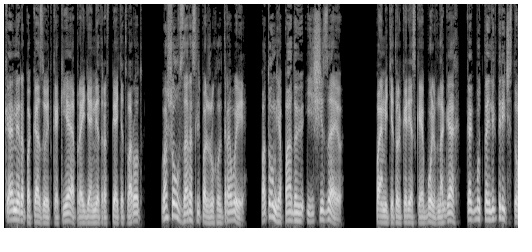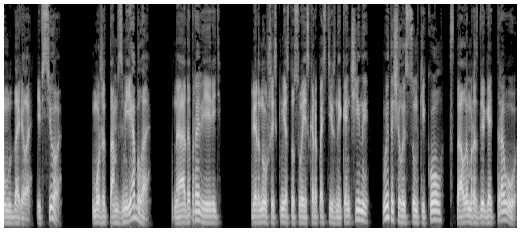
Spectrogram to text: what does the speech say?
Камера показывает, как я, пройдя метров пять от ворот, вошел в заросли пожухлой травы. Потом я падаю и исчезаю памяти только резкая боль в ногах, как будто электричеством ударило, и все. Может, там змея была? Надо проверить. Вернувшись к месту своей скоропостижной кончины, вытащил из сумки кол, стал им раздвигать траву,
